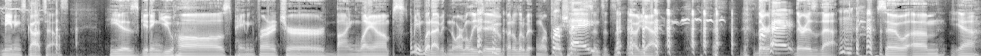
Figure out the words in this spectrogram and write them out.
meaning Scott's house, he is getting U-Hauls, painting furniture, buying lamps. I mean, what I would normally do, but a little bit more pressure since it's oh yeah. there, there is that. so um, yeah,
